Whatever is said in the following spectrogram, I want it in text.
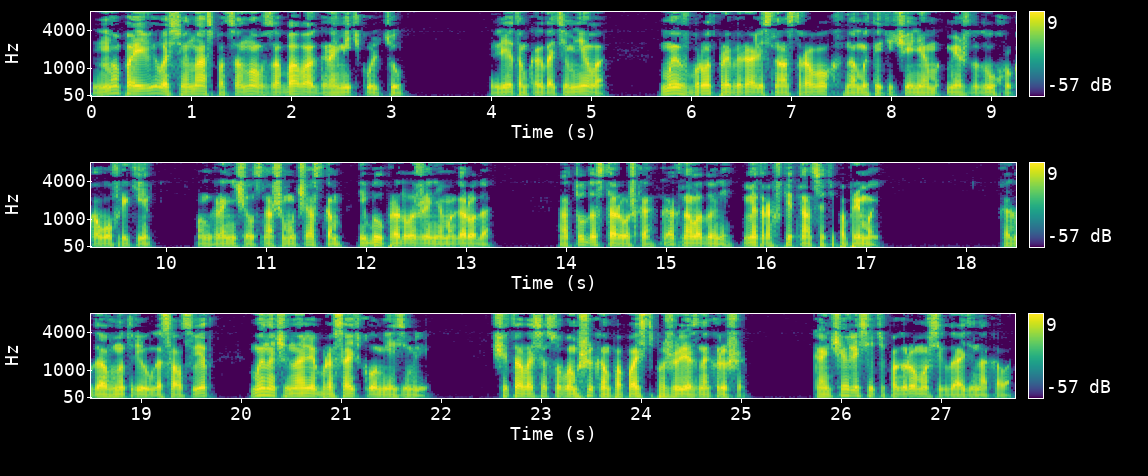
Но появилась у нас, пацанов, забава громить культю. Летом, когда темнело, мы вброд пробирались на островок, намытый течением между двух рукавов реки. Он граничил с нашим участком и был продолжением огорода. Оттуда сторожка, как на ладони, метрах в пятнадцати по прямой. Когда внутри угасал свет, мы начинали бросать комья земли. Считалось особым шиком попасть по железной крыше. Кончались эти погромы всегда одинаково.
